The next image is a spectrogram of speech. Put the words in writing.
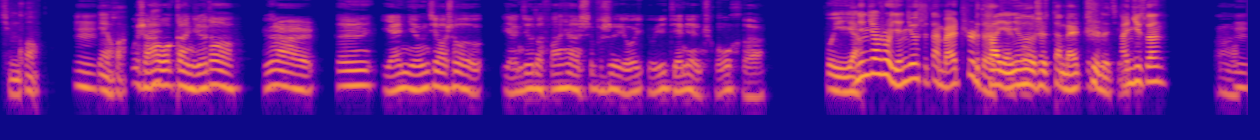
情况？嗯，变化？为啥我感觉到有点跟严宁教授研究的方向是不是有有一点点重合？不一样。严教授研究的是蛋白质的，他研究的是蛋白质的氨基酸。嗯，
